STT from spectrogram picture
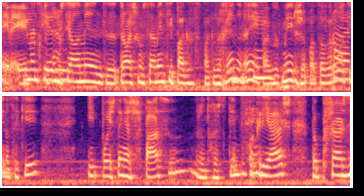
É, é manter. o- comercialmente, trabalhas comercialmente e pagas, pagas a renda, não é? Sim. E pagas o comer, os sapatos ao garoto Claro. e não sei o quê. E depois tenhas espaço durante o resto do tempo Sim. para criares, para puxares,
